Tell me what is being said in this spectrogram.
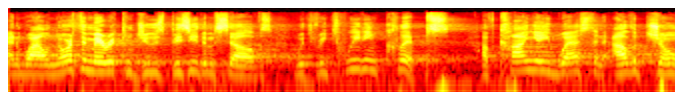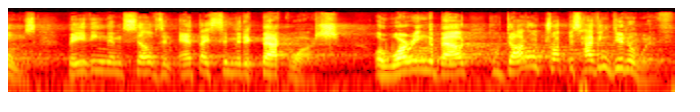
And while North American Jews busy themselves with retweeting clips of Kanye West and Alex Jones bathing themselves in anti Semitic backwash, or worrying about who Donald Trump is having dinner with,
